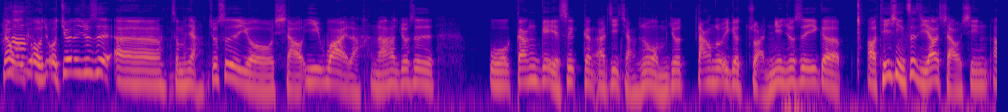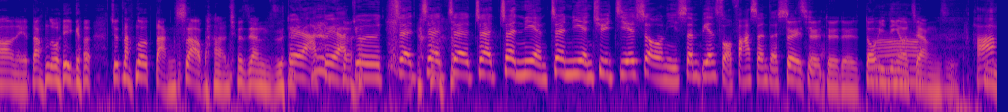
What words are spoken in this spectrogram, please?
那我我我觉得就是呃，怎么讲，就是有小意外啦，然后就是。我刚刚也是跟阿纪讲说，我们就当做一个转念，就是一个哦提醒自己要小心啊，你当做一个就当做挡煞吧，就这样子。对啊，对啊，就是正正正正正念正念去接受你身边所发生的事情。对对对对，都一定要这样子。好，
